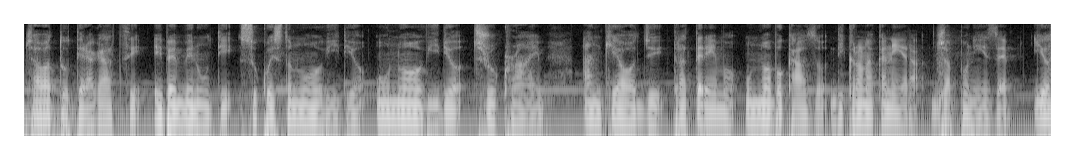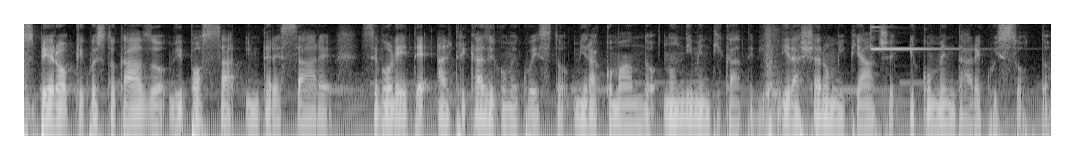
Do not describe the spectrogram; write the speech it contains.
Ciao a tutti ragazzi e benvenuti su questo nuovo video, un nuovo video True Crime. Anche oggi tratteremo un nuovo caso di cronaca nera giapponese. Io spero che questo caso vi possa interessare. Se volete altri casi come questo, mi raccomando, non dimenticatevi di lasciare un mi piace e commentare qui sotto.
